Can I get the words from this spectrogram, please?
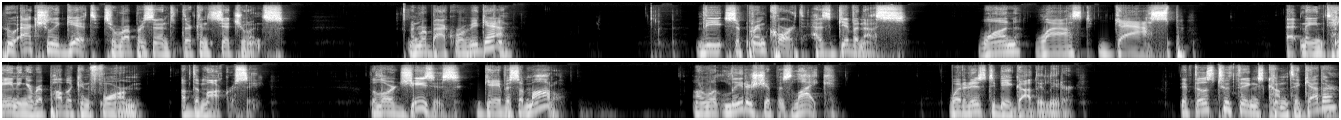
who actually get to represent their constituents. And we're back where we began. The Supreme Court has given us one last gasp at maintaining a Republican form of democracy. The Lord Jesus gave us a model on what leadership is like what it is to be a godly leader. If those two things come together,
